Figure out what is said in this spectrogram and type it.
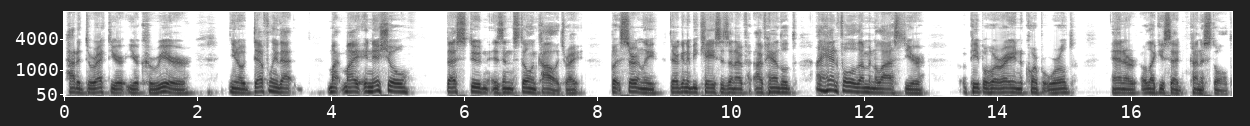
how to direct your your career. You know, definitely that my my initial best student is in still in college, right? But certainly there are going to be cases, and I've I've handled a handful of them in the last year, people who are already in the corporate world and are, like you said, kind of stalled.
